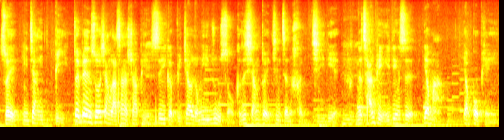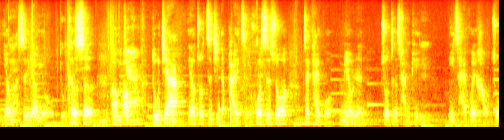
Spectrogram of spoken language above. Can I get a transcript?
所以你这样一比，所以变成说，像 Lazada、Shopee 是一个比较容易入手，可是相对竞争很激烈。你的产品一定是要么要够便宜，要么是要有特色啊，包独家要做自己的牌子，或是说在泰国没有人做这个产品，你才会好做。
